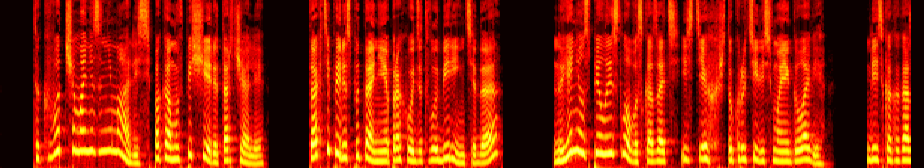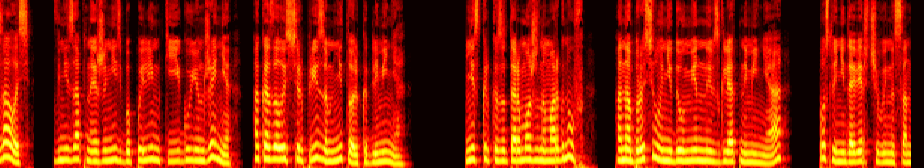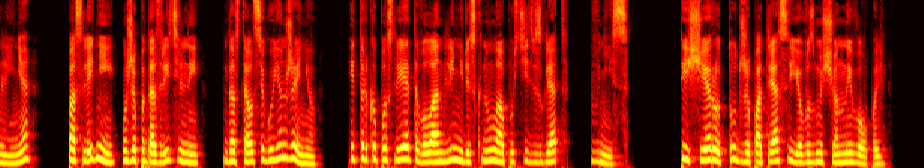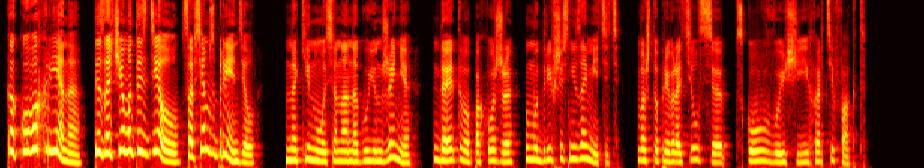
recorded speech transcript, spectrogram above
Так вот чем они занимались, пока мы в пещере торчали. Так теперь испытания проходят в лабиринте, да? Но я не успела и слова сказать из тех, что крутились в моей голове. Ведь, как оказалось, внезапная женитьба Пылинки и Гу Юнжэня оказалась сюрпризом не только для меня. Несколько заторможенно моргнув, она бросила недоуменный взгляд на меня, после недоверчивой на Санлиня, последний, уже подозрительный, достался Гу Юнжэню, и только после этого Лан Линь рискнула опустить взгляд вниз. Пещеру тут же потряс ее возмущенный вопль. «Какого хрена? Ты зачем это сделал? Совсем сбрендил?» Накинулась она на Гуюнженя, до этого, похоже, умудрившись не заметить, во что превратился сковывающий их артефакт.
